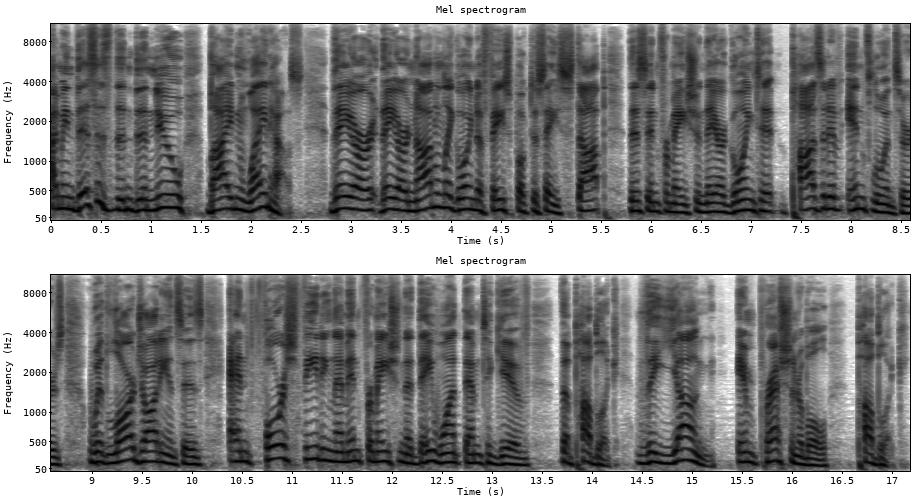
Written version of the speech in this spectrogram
I mean, this is the, the new Biden White House. They are they are not only going to Facebook to say stop this information, they are going to positive influencers with large audiences and force feeding them information that they want them to give the public, the young, impressionable public.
